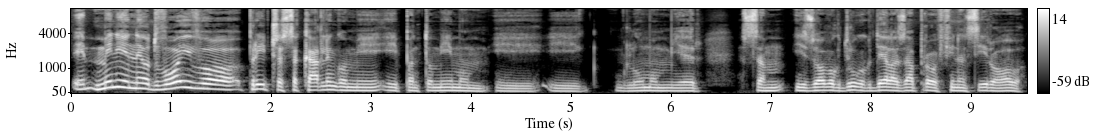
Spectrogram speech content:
E, meni je neodvojivo priča sa karlingom i, i pantomimom i, i glumom, jer sam iz ovog drugog dela zapravo finansirao ovo.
